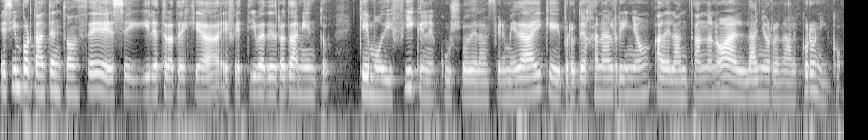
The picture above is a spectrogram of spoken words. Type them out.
Es importante entonces seguir estrategias efectivas de tratamiento que modifiquen el curso de la enfermedad y que protejan al riñón adelantándonos al daño renal crónico.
